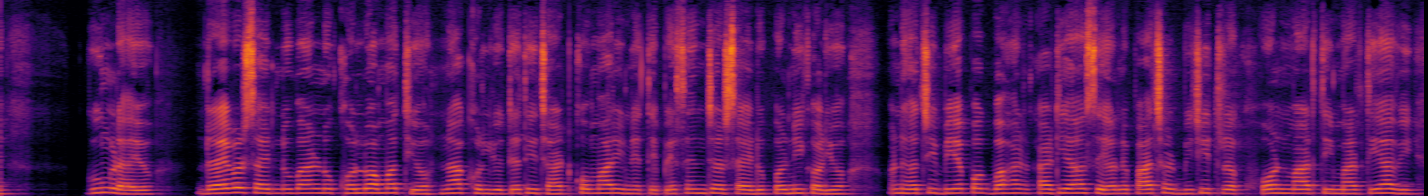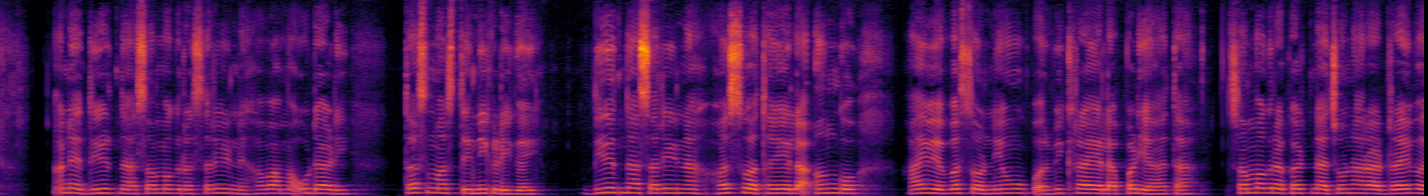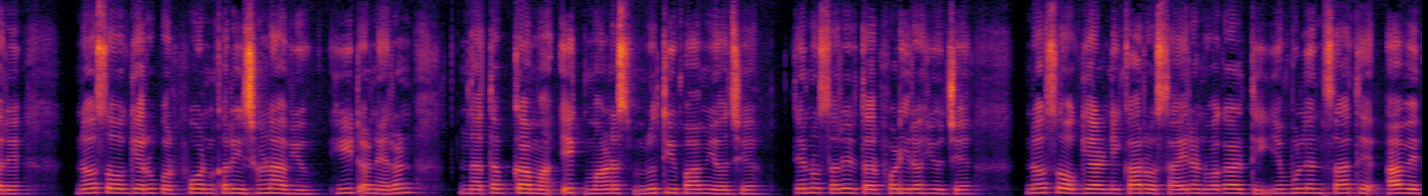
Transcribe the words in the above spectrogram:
ગુંગળાયો. ડ્રાઈવર સાઈડનું બારણું ખોલવા મથ્યો, ના ખુલ્યું તેથી ઝાટકો મારીને તે પેસેન્જર સાઈડ ઉપર નીકળ્યો અને હજી બે પગ બહાર કાઢ્યા હશે અને પાછળ બીજી ટ્રક હોર્ન મારતી મારતી આવી અને દીર્ઘના સમગ્ર શરીરને હવામાં ઉડાડી ધસમસતી નીકળી ગઈ. દીર્ઘના શરીરના હસ્વ થયેલા અંગો હાઈવે બસો નેવું પર વિખરાયેલા પડ્યા હતા. સમગ્ર ઘટના જોનારા ડ્રાઈવરે નવસો અગિયાર ઉપર ફોન કરી જણાવ્યું હિટ અને રન ના તબક્કામાં એક માણસ મૃત્યુ પામ્યો છે, તેનું શરીર તરફડી રહ્યું છે. નવસો અગિયારની કારો સાયરન વગાડતી એમ્બ્યુલન્સ સાથે આવે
